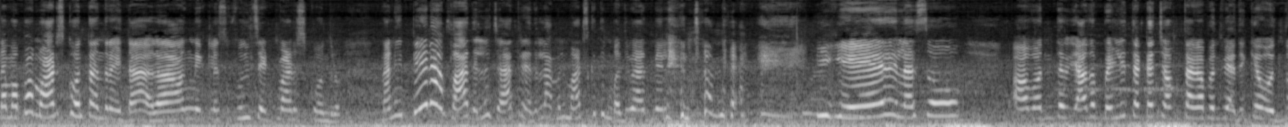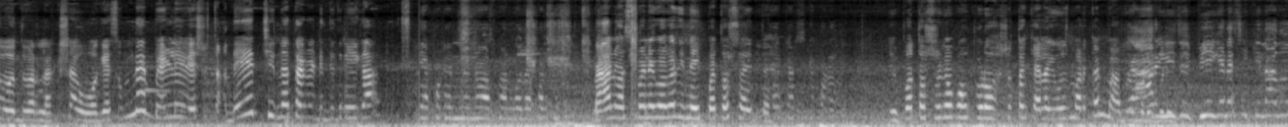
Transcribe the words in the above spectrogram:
ನಮ್ಮಪ್ಪ ಮಾಡಿಸ್ಕೊಂತಂದ್ರೆ ಆಯ್ತಾ? ಲಾಂಗ್ ನೆಕ್ಲೆಸ್ ಫುಲ್ ಸೆಟ್ ಮಾಡಿಸ್ಕೊಂಡ್ರು ನನಗೆ ಬೇಡಪ್ಪ, ಅದೆಲ್ಲ ಜಾತ್ರೆ, ಅದೆಲ್ಲ ಆಮೇಲೆ ಮಾಡಿಸ್ಕೊತೀನಿ ಮದುವೆ ಆದ್ಮೇಲೆ ಅಂತಂದೆ ಈಗ ಏನಿಲ್ಲ ಸೊ ಒಂದು ಯಾವುದೋ ಬೆಳ್ಳಿ ತಟ್ಟೆ ಚಾಪ್ ತಗೊಬಂದ್ವಿ ಅದಕ್ಕೆ ಒಂದು ಒಂದೂವರೆ ಲಕ್ಷ ಹೋಗಿ. ಸುಮ್ಮನೆ ಬೆಳ್ಳಿ ಎಷ್ಟು ಅದೇ ಚಿನ್ನ ತಗೊಂಡಿದ್ದಿದ್ರೆ ಈಗ? ನಾನು ಹೊಸ್ಮನೆಗೆ ಹೋಗೋದು ಇನ್ನ ಇಪ್ಪತ್ತು ವರ್ಷ ಐತೆ. ಇಪ್ಪತ್ತು ವರ್ಷಕ್ಕೆ ಹೋಗ್ಬಿಡು ಅಷ್ಟೊತ್ತಕ್ಕೆಲ್ಲ ಯೂಸ್ ಮಾಡ್ಕೊಂಡು ಮಾಡ್ಬಿಡು ಬೀಗನೆ ಸಿಕ್ಕಿಲ್ಲ ಅದು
